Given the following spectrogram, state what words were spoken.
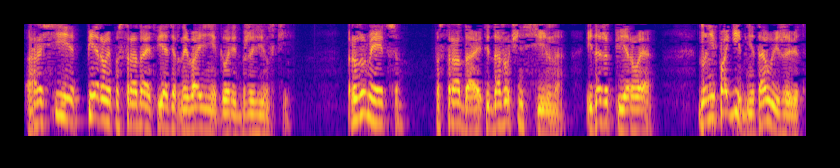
Россия первой пострадает в ядерной войне, говорит Бжезинский. Разумеется, пострадает, и даже очень сильно, и даже первая. Но не погибнет, а выживет.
